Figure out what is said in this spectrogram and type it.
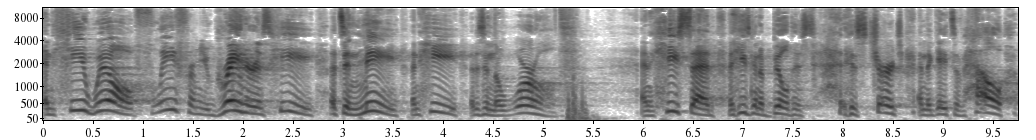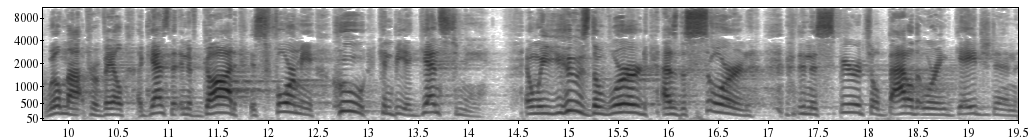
and he will flee from you. Greater is he that's in me than he that is in the world. And he said that he's going to build his, his church, and the gates of hell will not prevail against it. And if God is for me, who can be against me? And we use the word as the sword in the spiritual battle that we're engaged in.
